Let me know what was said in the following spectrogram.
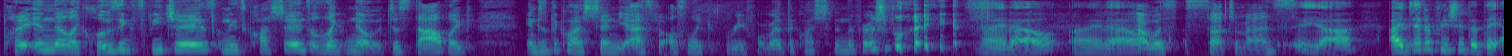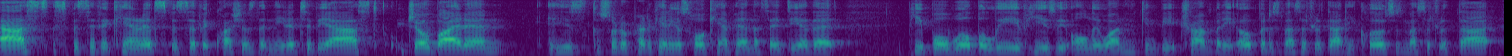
put it in their like closing speeches and these questions. I was like, no, just stop. Like, into the question, yes, but also like reformat the question in the first place. I know, I know. That was such a mess. Yeah. I did appreciate that they asked specific candidates specific questions that needed to be asked. Joe Biden, he's sort of predicating his whole campaign this idea that people will believe he's the only one who can beat Trump. And he opened his message with that, he closed his message with that.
